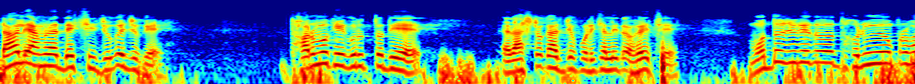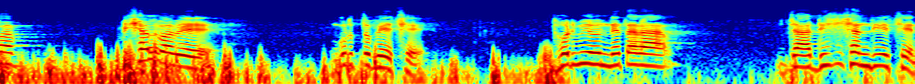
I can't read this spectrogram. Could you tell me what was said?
তাহলে আমরা দেখছি যুগে যুগে ধর্মকে গুরুত্ব দিয়ে রাষ্ট্রকার্য পরিচালিত হয়েছে, মধ্যযুগে তো ধর্মীয় প্রভাব বিশালভাবে গুরুত্ব পেয়েছে। ধর্মীয় নেতারা যা ডিসিশান দিয়েছেন,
